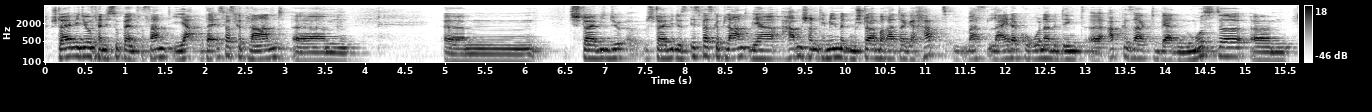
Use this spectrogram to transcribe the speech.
Steuervideo fände ich super interessant. Ja, da ist was geplant. Ähm, ähm, Steuervideo, Steuervideos ist was geplant. Wir haben schon einen Termin mit einem Steuerberater gehabt, was leider Corona-bedingt äh, abgesagt werden musste. Ähm,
